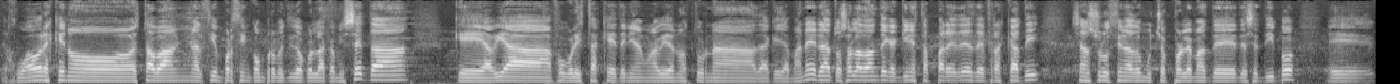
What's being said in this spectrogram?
de jugadores que no estaban al 100% comprometidos con la camiseta, que había futbolistas que tenían una vida nocturna de aquella manera. Tú has hablado antes que aquí en estas paredes de Frascati se han solucionado muchos problemas de, ese tipo. Eh,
